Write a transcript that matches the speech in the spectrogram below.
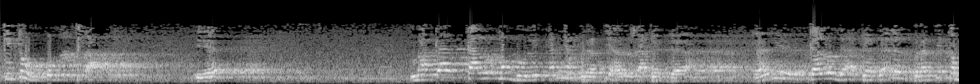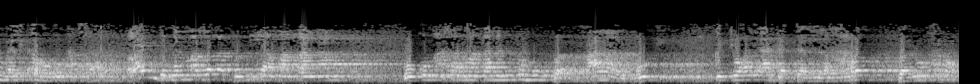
Itu hukum asal. Ya. Maka kalau membolehkannya berarti harus ada dalil. Kalau tidak ada dalil berarti kembali ke hukum asal. Lain dengan masalah dunia makanan, hukum asal makanan itu mubah, halal, boleh. Kecuali ada dalil haram, baru haram.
